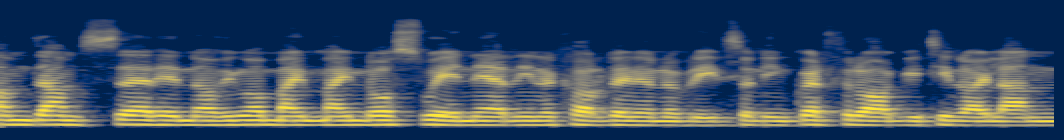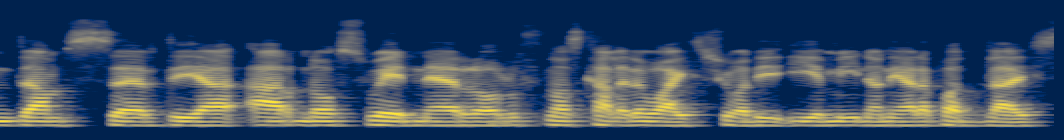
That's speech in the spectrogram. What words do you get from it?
am damser hyn. Fi'n gwybod mae'n mae nos Wener ni'n recordio yn y bryd, so ni'n gwerthfawrogi ti'n rhoi lan damser di ar nos Wener o'r wythnos caled y waith siwod i, i ymuno ni ar y podlais.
